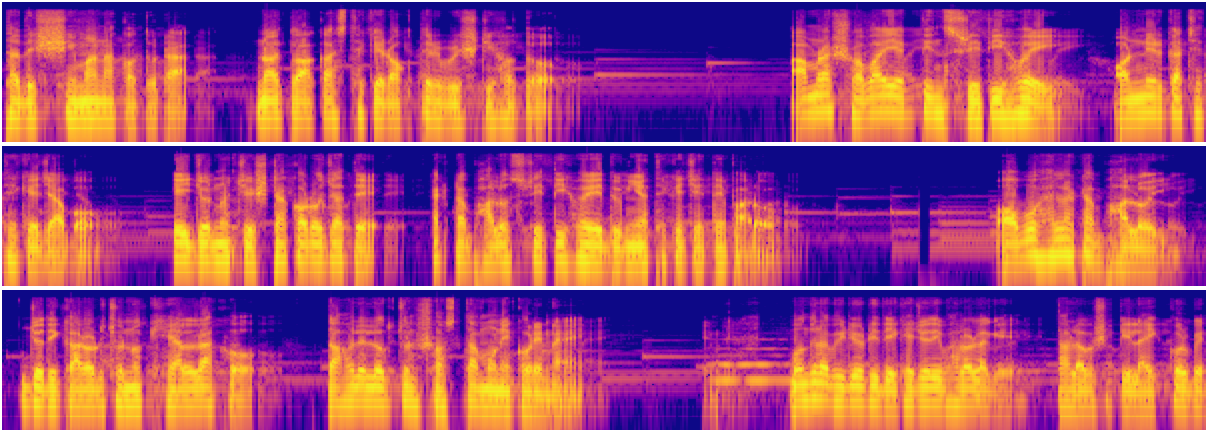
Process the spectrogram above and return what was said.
তাদের সীমানা কতটা, নয়তো আকাশ থেকে রক্তের বৃষ্টি হতো। আমরা সবাই একদিন স্মৃতি হয়েই অন্যের কাছে থেকে যাব। এই জন্য চেষ্টা করো যাতে একটা ভালো স্মৃতি হয়ে দুনিয়া থেকে যেতে পারো। অবহেলাটা ভালোই। যদি কারোর জন্য খেয়াল রাখো, তাহলে লোকজন সস্তা মনে করে নেয়। বন্ধুরা, ভিডিওটি দেখে যদি ভালো লাগে, তাহলে অবশ্যই একটি লাইক করবেন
